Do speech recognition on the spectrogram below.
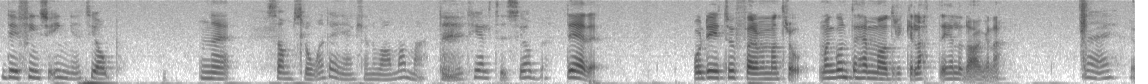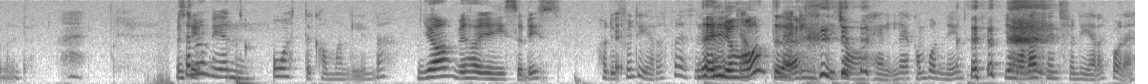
Det finns ju inget jobb Nej, som slår dig egentligen att vara mamma. Det är ju ett heltidsjobb. det är det. Och det är tuffare än vad man tror. Man går inte hemma och dricker latte hela dagarna. Nej. Det gör man inte. Sen till- har vi ett Mm. återkommande Linda. Ja, vi har ju hiss och diss. Har du funderat på det? Nej, jag veckan? har inte det. Nej, inte jag heller. Jag kom på det nu. Jag har verkligen inte funderat på det.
